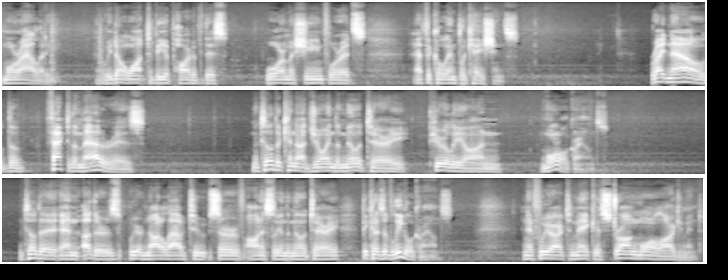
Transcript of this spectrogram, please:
morality. We don't want to be a part of this war machine for its ethical implications. Right now, the fact of the matter is, Mattilda cannot join the military purely on moral grounds. Mattilda and others, we are not allowed to serve honestly in the military because of legal grounds. And if we are to make a strong moral argument,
